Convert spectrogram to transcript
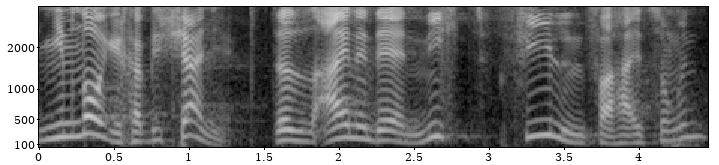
немногих обещаний. Das ist eine der nicht vielen Verheißungen.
